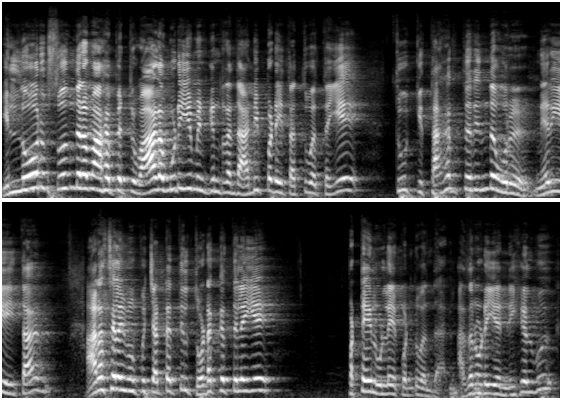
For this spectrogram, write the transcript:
எல்லோரும் சுதந்திரமாக பெற்று வாழ முடியும் என்கின்ற அந்த அடிப்படை தத்துவத்தையே தூக்கி தகர்த்தெறிந்த ஒரு நெறியைத்தான் அரசியலமைப்பு சட்டத்தில் தொடக்கத்திலேயே பட்டேல் உள்ளே கொண்டு வந்தார். அதனுடைய நிகழ்வு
